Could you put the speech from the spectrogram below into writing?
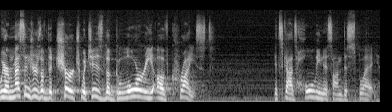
we are messengers of the church, which is the glory of Christ. It's God's holiness on display.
